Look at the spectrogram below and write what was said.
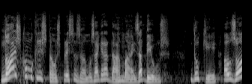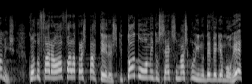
nós, como cristãos, precisamos agradar mais a Deus do que aos homens. Quando o faraó fala para as parteiras que todo homem do sexo masculino deveria morrer,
